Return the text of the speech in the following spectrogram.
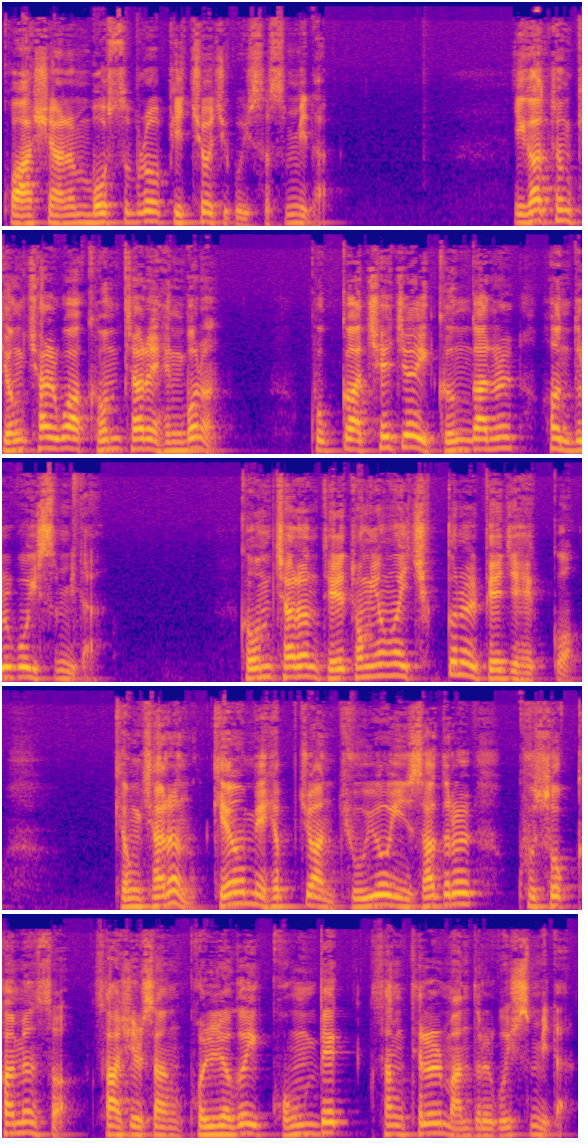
과시하는 모습으로 비춰지고 있었습니다. 이 같은 경찰과 검찰의 행보는 국가 체제의 근간을 흔들고 있습니다. 검찰은 대통령의 측근을 배제했고 경찰은 계엄에 협조한 주요 인사들을 구속하면서 사실상 권력의 공백 상태를 만들고 있습니다.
